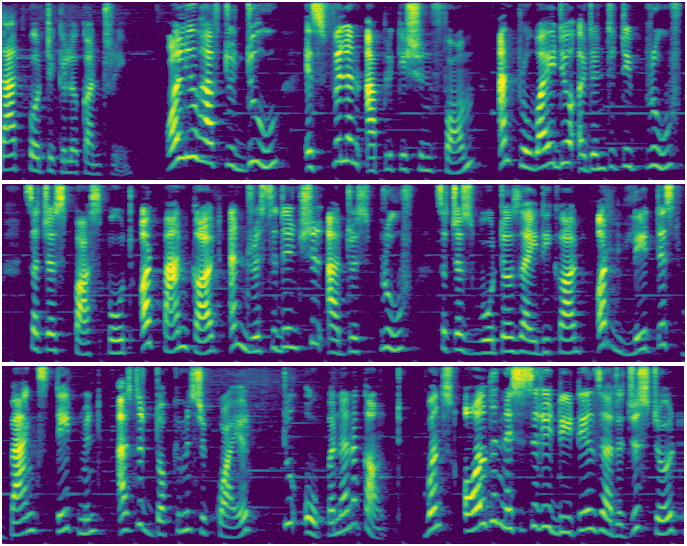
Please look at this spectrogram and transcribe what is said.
that particular country. All you have to do is fill an application form and provide your identity proof such as passport or PAN card and residential address proof such as voter's ID card or latest bank statement as the documents required to open an account. Once all the necessary details are registered,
